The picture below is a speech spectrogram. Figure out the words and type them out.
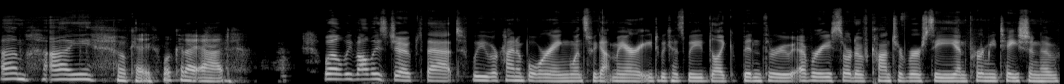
Um, I okay. What could I add? Well, we've always joked that we were kind of boring once we got married because we'd like been through every sort of controversy and permutation of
